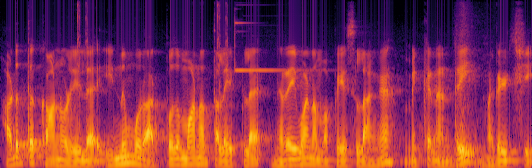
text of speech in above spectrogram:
அடுத்த காணொளியில் இன்னும் ஒரு அற்புதமான தலைப்பில் நிறைவாக நம்ம பேசலாங்க. மிக்க நன்றி. மகிழ்ச்சி.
